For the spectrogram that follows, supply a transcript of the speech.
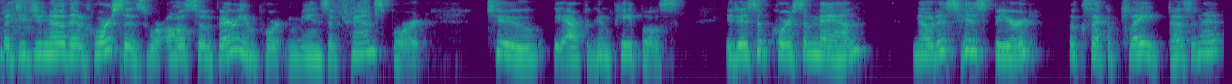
but did you know that horses were also very important means of transport to the African peoples? It is, of course, a man. Notice his beard looks like a plate, doesn't it?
